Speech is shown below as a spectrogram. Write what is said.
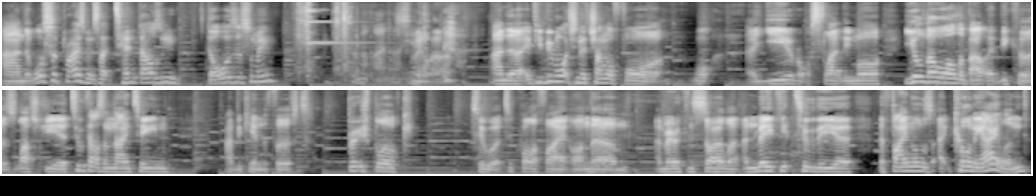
And what surprised me, it's like $10,000 or something. Something like that. Something yeah. like that. And uh, if you've been watching the channel for, what, a year or slightly more, you'll know all about it because last year, 2019, I became the first British bloke to uh, to qualify on um, American soil and make it to the uh, the finals at Coney Island,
